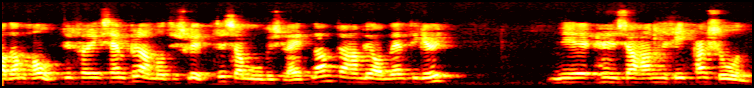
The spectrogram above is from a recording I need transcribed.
Adam Holter f.eks. Han måtte slutte som oberstløytnant da han ble omvendt til Gud, så han fikk pensjon.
